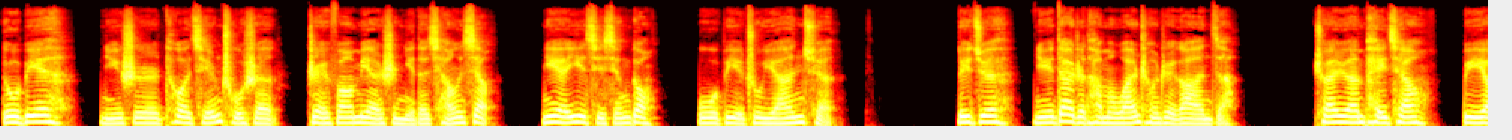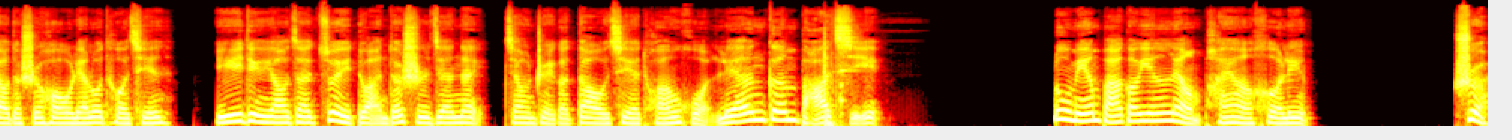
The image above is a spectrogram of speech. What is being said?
杜宾，你是特勤出身。这方面是你的强项，你也一起行动，务必注意安全。李军，你带着他们完成这个案子，全员配枪，必要的时候联络特勤，一定要在最短的时间内将这个盗窃团伙连根拔起。陆明拔高音量，拍案喝令：“是！”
